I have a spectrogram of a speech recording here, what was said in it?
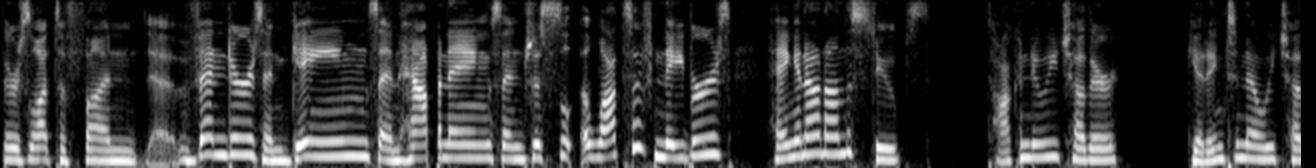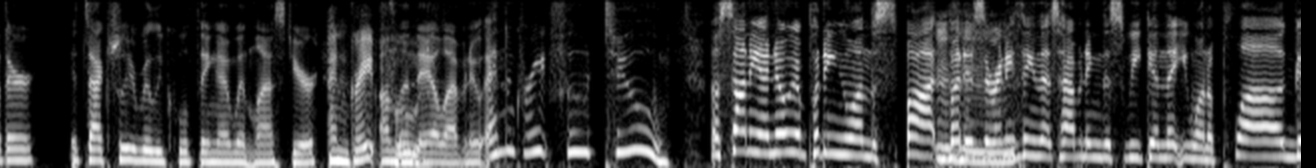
There's lots of fun uh, vendors and games and happenings and just lots of neighbors hanging out on the stoops, talking to each other, getting to know each other. It's actually a really cool thing. I went last year And great on food. Lyndale Avenue and great food too. Sonny, I know I'm putting you on the spot, but is there Mm-hmm. anything that's happening this weekend that you want to plug?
